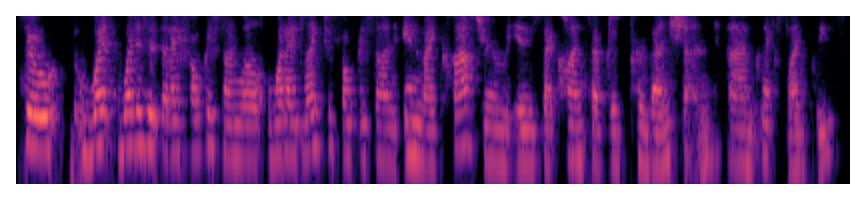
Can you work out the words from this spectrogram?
So what, what is it that I focus on? Well, what I'd like to focus on in my classroom is that concept of prevention. Um, next slide, please.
